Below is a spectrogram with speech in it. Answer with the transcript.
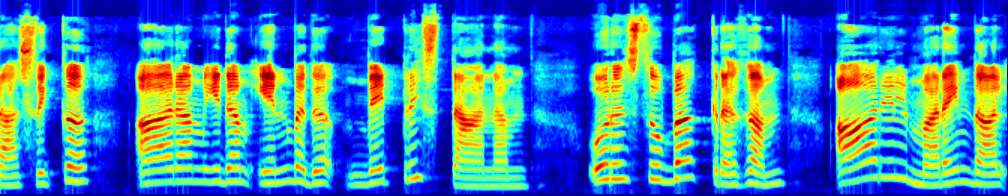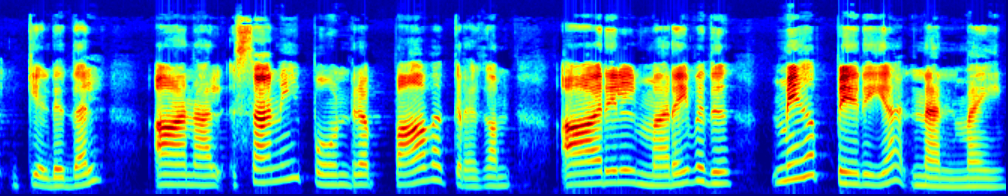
ராசிக்கு ஆறாம் இடம் என்பது வெற்றி ஸ்தானம். ஒரு சுப கிரகம் ஆறில் மறைந்தால் கெடுதல் ஆனால் சனி போன்ற பாவ கிரகம் ஆறில் மறைவது மிகப்பெரிய நன்மை.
